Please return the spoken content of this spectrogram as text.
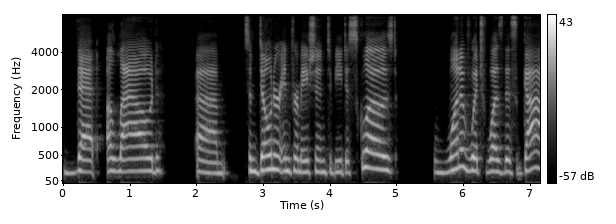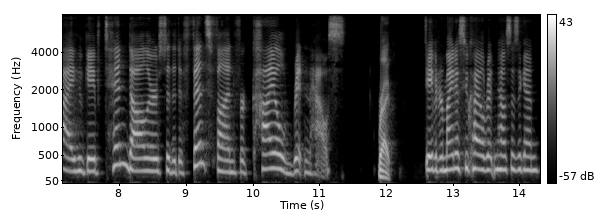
that allowed um, some donor information to be disclosed, one of which was this guy who gave $10 to the defense fund for Kyle Rittenhouse. Right. David, remind us who Kyle Rittenhouse is again.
